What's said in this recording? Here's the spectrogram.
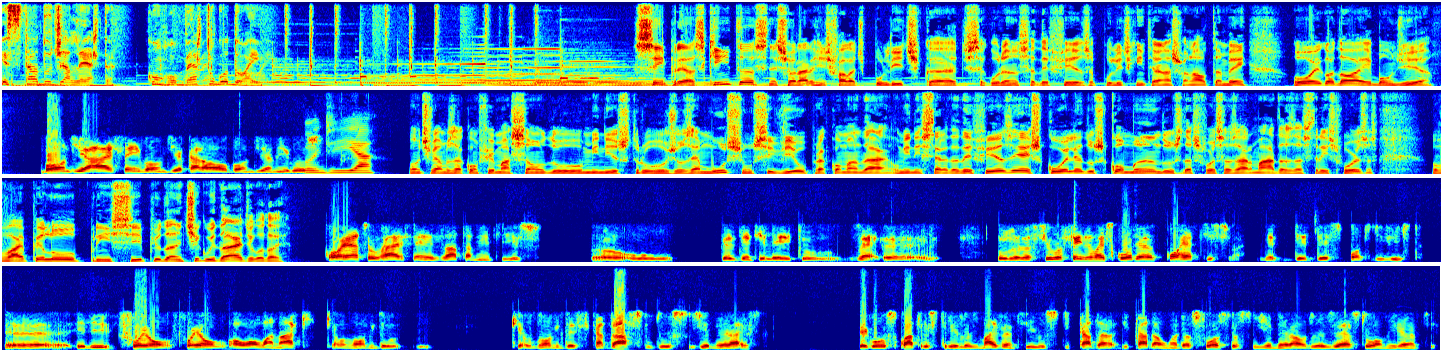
Estado de Alerta, com Roberto Godoy. Sempre às quintas, nesse horário a gente fala de política de segurança, defesa, política internacional também. Oi, Godoy, bom dia. Bom dia, Aysen. Bom dia, Carol. Bom dia, amigos. Bom dia. Bom, tivemos a confirmação do ministro José Múcio, um civil, para comandar o Ministério da Defesa e a escolha dos comandos das Forças Armadas, das três forças, vai pelo princípio da antiguidade, Godoy? Correto, Heisen, é exatamente isso. O, presidente eleito Zé, eh, Lula da Silva fez uma escolha corretíssima de, de, desse ponto de vista. Eh, ele foi ao, foi ao, ao Almanac, que é o nome do, que é o nome desse cadastro dos generais, pegou os quatro estrelas mais antigos de cada, de cada uma das forças, o general do Exército, o almirante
